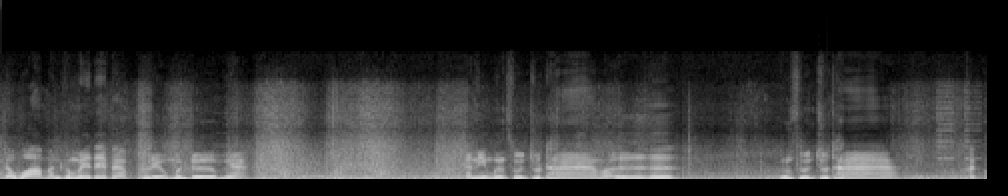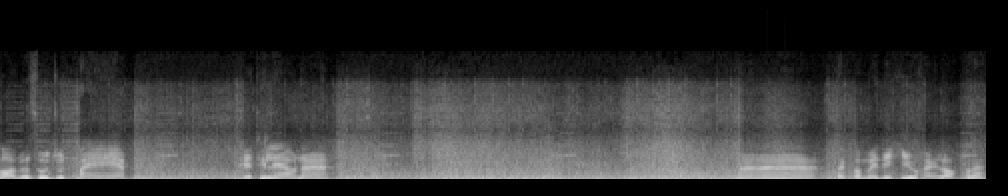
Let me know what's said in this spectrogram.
แต่ว่ามันก็ไม่ได้แบบเร็วเหมือนเดิมไง อันนี้เหมือน 0.5ว่ะเออเหมือน0.5แต่ก่อนมัน 0.8 เทสที่แล้วนะ อ่า แต่ก็ไม่ได้คิวใครหรอกนะ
